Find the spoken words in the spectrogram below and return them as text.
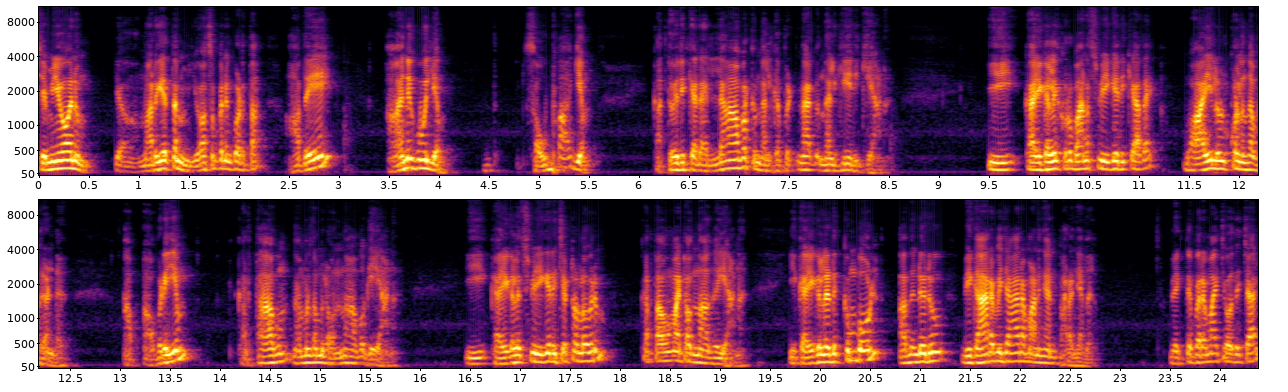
ഷെമിയോനും മറിയത്തനും യോസഫിനും കൊടുത്ത അതേ ആനുകൂല്യം സൗഭാഗ്യം കത്തോലിക്കരെല്ലാവർക്കും നൽകപ്പെട്ട് നൽകിയിരിക്കുകയാണ്. ഈ കൈകളിൽ കുർബാന സ്വീകരിക്കാതെ വായിൽ ഉൾക്കൊള്ളുന്നവരുണ്ട്. അവിടെയും കർത്താവും നമ്മൾ തമ്മിൽ ഒന്നാവുകയാണ്. ഈ കൈകൾ സ്വീകരിച്ചിട്ടുള്ളവരും കർത്താവുമായിട്ട് ഒന്നാകുകയാണ്. ഈ കൈകളെടുക്കുമ്പോൾ അതിന്റെ ഒരു വികാര വിചാരമാണ് ഞാൻ പറഞ്ഞത്. വ്യക്തിപരമായി ചോദിച്ചാൽ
